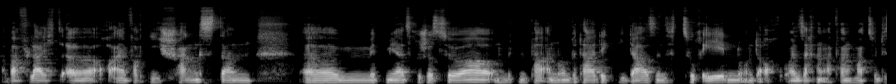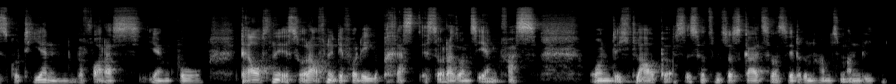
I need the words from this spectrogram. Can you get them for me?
Aber vielleicht äh, auch einfach die Chance dann äh, mit mir als Regisseur und mit ein paar anderen Beteiligten, die da sind, zu reden und auch Sachen einfach mal zu diskutieren, bevor das irgendwo draußen ist oder auf eine DVD gepresst ist oder so sonst irgendwas. Und ich glaube, es ist jetzt das Geilste, was wir drin haben zum Anbieten.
